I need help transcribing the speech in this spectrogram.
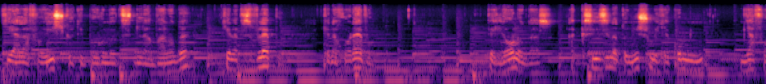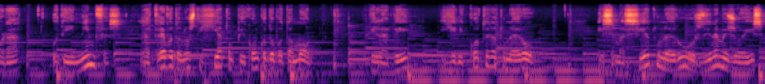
και οι αλαφροίσκιωτοι μπορούν να τις αντιλαμβάνονται και να τις βλέπουν και να χορεύουν. Τελειώνοντας, αξίζει να τονίσουμε για ακόμη μια φορά ότι οι νύμφες λατρεύονταν ως στοιχεία των πηγών κοντοποταμών, δηλαδή γενικότερα του νερού. Η σημασία του νερού ως δύναμη ζωής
